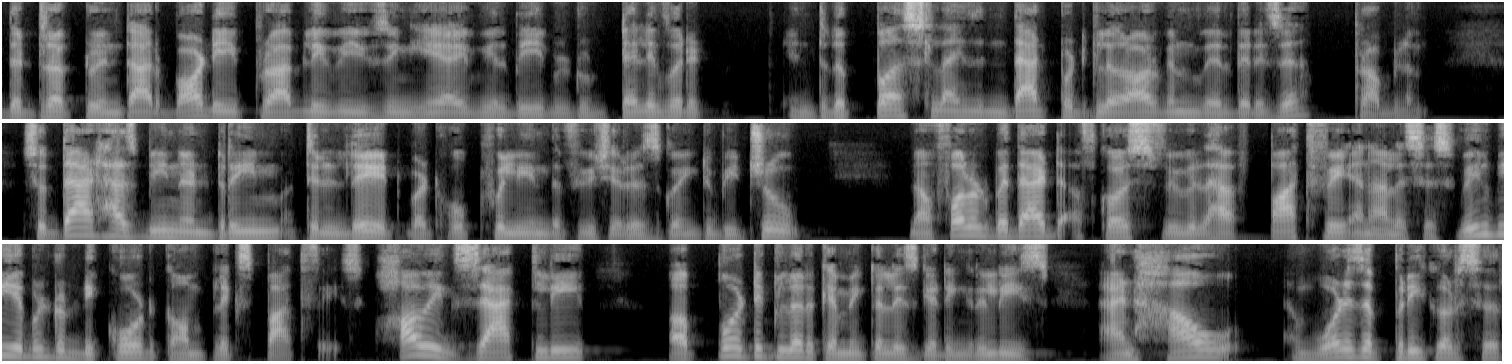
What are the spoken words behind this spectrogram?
the drug to entire body, probably we using AI we'll be able to deliver it into the personalized in that particular organ where there is a problem. So that has been a dream till date, but hopefully in the future is going to be true. Now, followed by that, of course, we will have pathway analysis. We'll be able to decode complex pathways. How exactly a particular chemical is getting released and how, what is a precursor,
